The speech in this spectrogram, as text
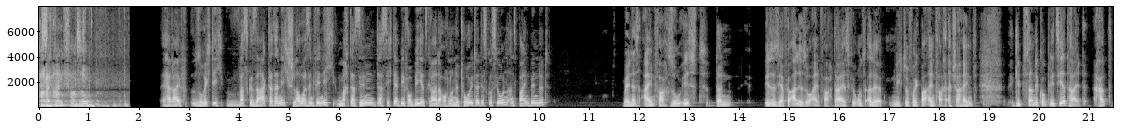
Harald einfach so. Herr Reif, so richtig was gesagt hat er nicht. Schlauer sind wir nicht. Macht das Sinn, dass sich der BVB jetzt gerade auch noch eine Torhüter-Diskussion ans Bein bindet? Wenn es einfach so ist, dann ist es ja für alle so einfach. Da es für uns alle nicht so furchtbar einfach erscheint, gibt es da eine Kompliziertheit. Hat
